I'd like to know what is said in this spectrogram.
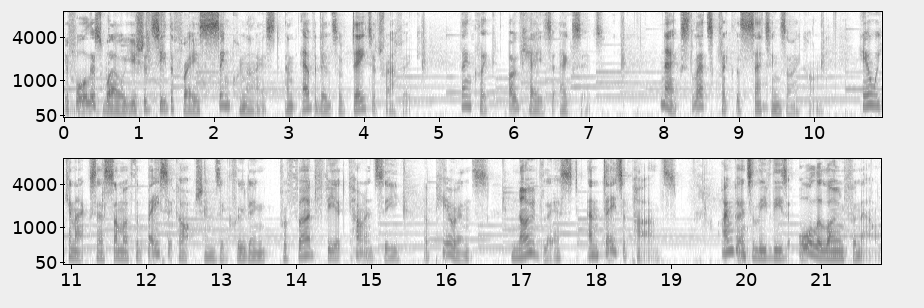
If all is well, you should see the phrase synchronized and evidence of data traffic. Then click OK to exit. Next, let's click the settings icon. Here we can access some of the basic options including preferred fiat currency, appearance, node list, and data paths. I'm going to leave these all alone for now.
